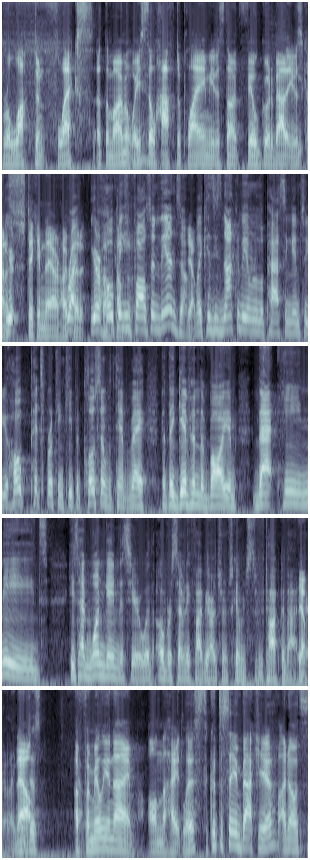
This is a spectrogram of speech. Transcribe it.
reluctant flex at the moment, where you still have to play him. You just don't feel good about it. You just kind of You're- stick him there and hope that right. it You're hoping he falls into the end zone, Yep. like because he's not going to be able to the passing game. So you hope Pittsburgh can keep it close enough with Tampa Bay that they give him the volume that he needs. He's had one game this year with over 75 yards from scrimmage, as we've talked about Yep. here. Like now, just a familiar name on the hate list. Good to see him back here. I know it's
